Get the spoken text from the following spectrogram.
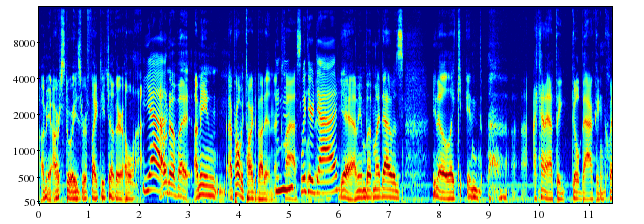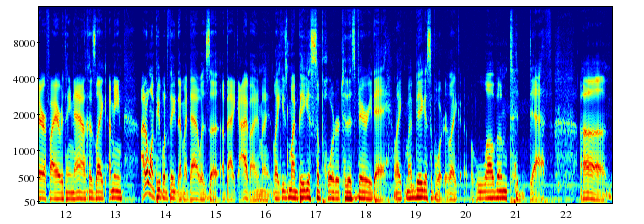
I mean, our stories reflect each other a lot. Yeah. Mm-hmm. I don't know if I. I mean, I probably talked about it in that class With your bit. dad? Yeah. I mean, but my dad was, you know, like in. I kind of have to go back and clarify everything now because, like, I mean, I don't want people to think that my dad was a, a bad guy by any means. Like, he's my biggest supporter to this very day. Like, my biggest supporter. Like, love him to death. Um,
